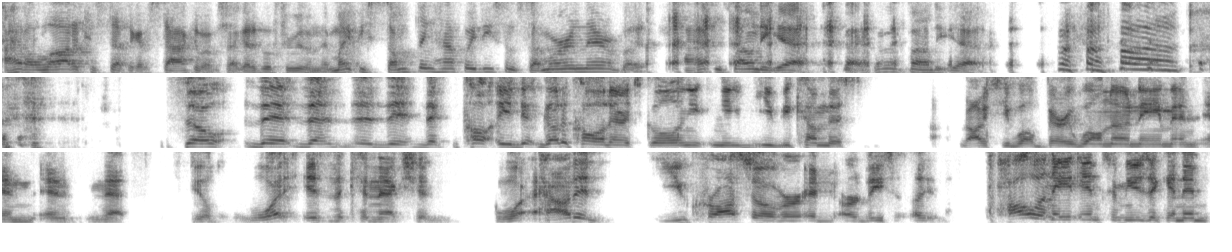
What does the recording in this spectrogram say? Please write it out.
I have a lot of cassettes. I got a stack of them, so I got to go through them. There might be something halfway decent somewhere in there, but I haven't found it yet. I haven't found it yet. So the the the the, the cul- you do- go to culinary school and you, and you you become this obviously well very well known name and and and in that field. What is the connection? What how did you cross over and or at least uh, pollinate into music and then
